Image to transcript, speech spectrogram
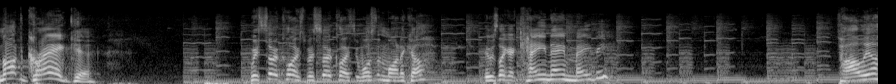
Not Greg. We're so close. We're so close. It wasn't Monica. It was like a K name, maybe. Talia.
